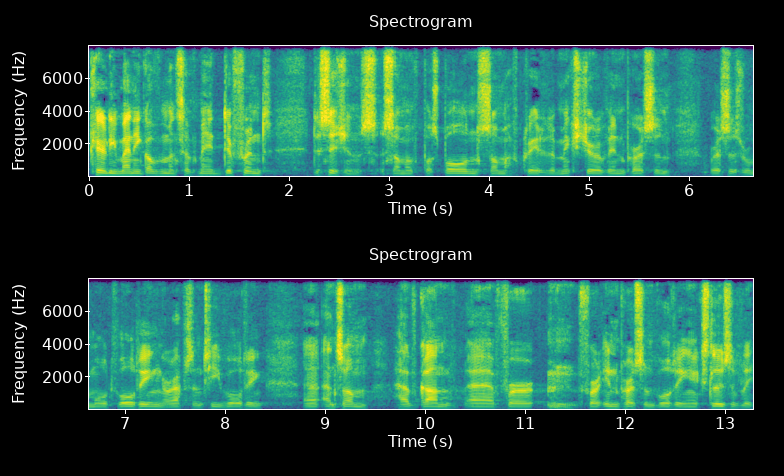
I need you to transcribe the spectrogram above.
clearly many governments have made different decisions. Some have postponed, some have created a mixture of in-person versus remote voting or absentee voting, uh, and some have gone uh, for, for in-person voting exclusively.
